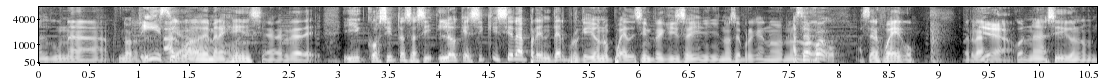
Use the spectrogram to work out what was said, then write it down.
alguna Noticia. algo de emergencia, ¿verdad? Y cositas así. Lo que sí quisiera aprender porque yo no puedo, y siempre quise y no sé por qué no, no ¿Hacer lo fuego? Hacer fuego, ¿verdad? Yeah. Con así con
